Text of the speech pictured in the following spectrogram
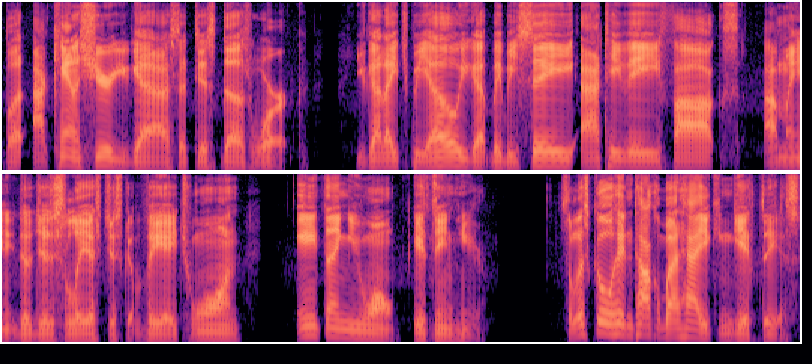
But I can assure you guys that this does work. You got HBO, you got BBC, ITV, Fox. I mean, it just list just got VH1. Anything you want, it's in here. So let's go ahead and talk about how you can get this.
